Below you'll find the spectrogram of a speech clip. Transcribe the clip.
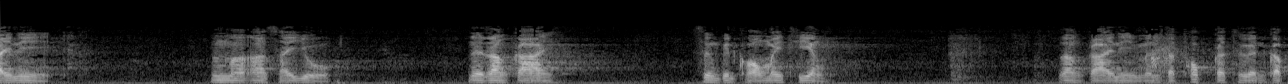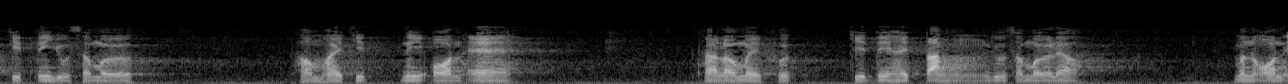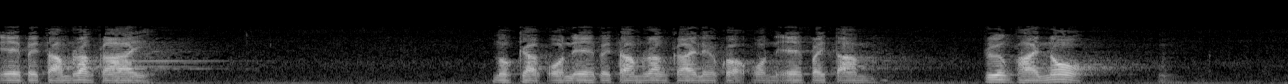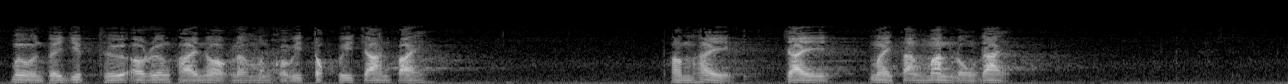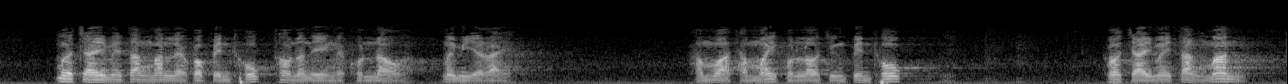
ใจนี่ มันมาอาศัยอยู่ ในร่างกาย ซึ่งเป็นของไม่เที่ยง ร่างกายนี่มันกระทบกระเทือนกับจิตนี่อยู่เสมอทำให้จิตนี่อ่อนแอ ถ้าเราไม่ฝึกจิตนี้ให้ตั้งอยู่เสมอแล้ว มันอ่อนแอไปตามร่างกาย นอกจากอ่อนแอไปตามร่างกายแล้วก็อ่อนแอไปตามเรื่องภายนอก เมื่อมันไปยึดถือเอาเรื่องภายนอกแล้ว มันก็วิตกวิจารไปทำให้ใจไม่ตั้งมั่นลงได้ เมื่อใจไม่ตั้งมั่นแล้วก็เป็นทุกข์เท่านั้นเองแหละคนเราไม่มีอะไร คำว่าทำไมคนเราจึงเป็นทุกข์เพราะใจไม่ตั้งมั่น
